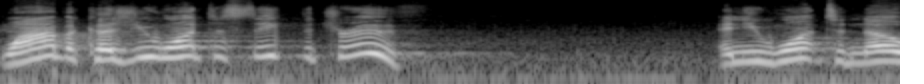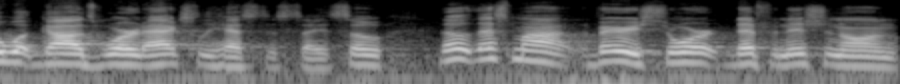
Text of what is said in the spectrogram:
Why? Because you want to seek the truth. And you want to know what God's Word actually has to say. So that's my very short definition on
